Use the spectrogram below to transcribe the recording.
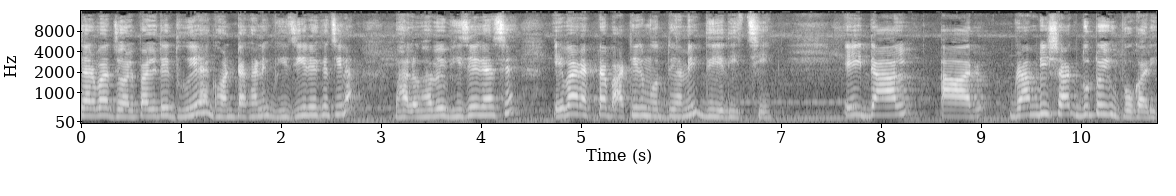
চারবার জল পাল্টে ধুয়ে ঘন্টাখানেক ভিজিয়ে রেখেছিলাম। ভালোভাবে ভিজে গেছে। এবার একটা বাটির মধ্যে আমি দিয়ে দিচ্ছি। এই ডাল আর ব্রাহ্মী শাক দুটোই উপকারী।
